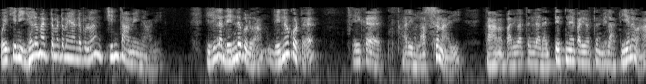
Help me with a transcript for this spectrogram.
ඔය කියන ඉහළ මට්ටමටම යන්න පුළුවන් චින්තාමේ ඥානෙ. ඉහළ දෙන්න පුළුවන් දෙනකොට ඒක හරිම ලස්සනයි. තාම පරිවර්තන වෙලා නැත්තේත් නෑ පරිවර්තන වෙලා තියෙනවා.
